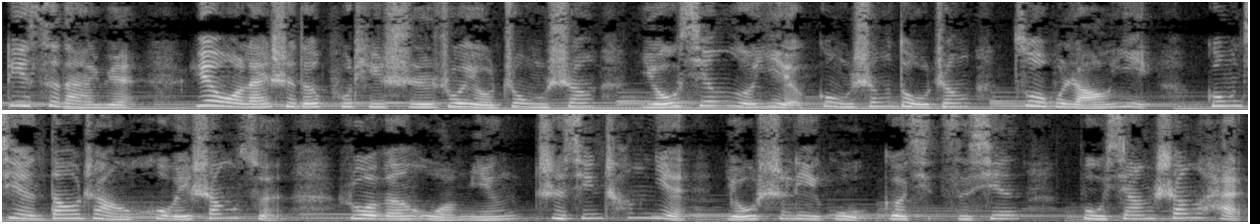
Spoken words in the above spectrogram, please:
第四大愿，愿我来世得菩提时，若有众生由先恶业共生斗争，作不饶义，弓箭刀杖互为伤损。若闻我名，至心称念，由是利故，各起自心，不相伤害。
